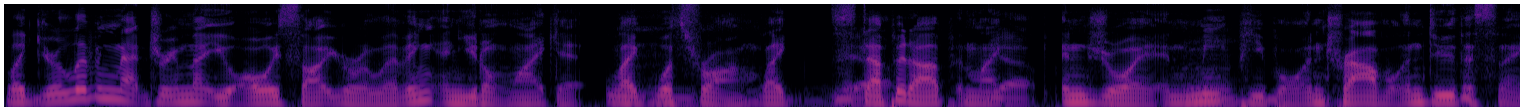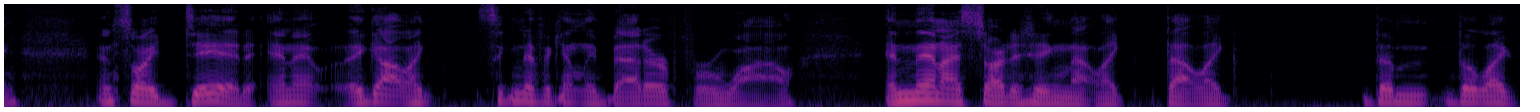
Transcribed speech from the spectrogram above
Like you're living that dream that you always thought you were living, and you don't like it. Like what's mm-hmm. wrong? Like step Yeah. it up and like Yeah. enjoy it and meet mm-hmm. people and travel and do this thing. And so I did, and it, it got like significantly better for a while, and then I started hitting that like that like the the like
